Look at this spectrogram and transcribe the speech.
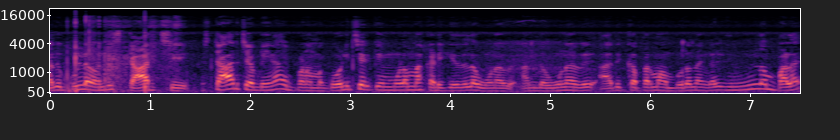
அதுக்குள்ள வந்து ஸ்டார்ச்சு ஸ்டார்ச் அப்படின்னா இப்போ நமக்கு ஒளிச்சேர்க்கை மூலமா கிடைக்கிறதுல உணவு. அந்த உணவு அதுக்கப்புறமா புரதங்கள் இன்னும் பல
